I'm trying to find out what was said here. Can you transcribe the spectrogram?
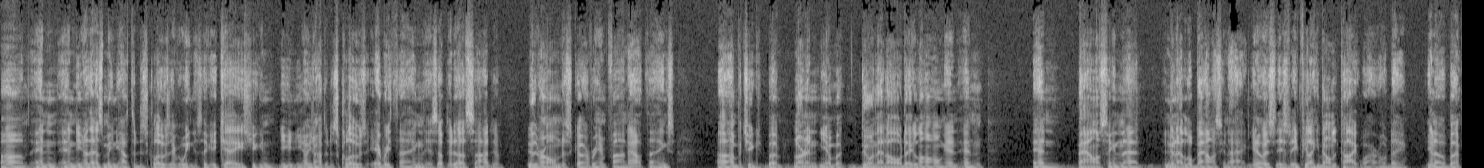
um, and and you know that doesn't mean you have to disclose every weakness of your case. You can you, you know you don't have to disclose everything. It's up to the other side to do their own discovery and find out things. Uh, but you but learning you know but doing that all day long and and and balancing that and doing that little balancing act. You know, it's, it's, you feel like you've been on the tight wire all day. You know, but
